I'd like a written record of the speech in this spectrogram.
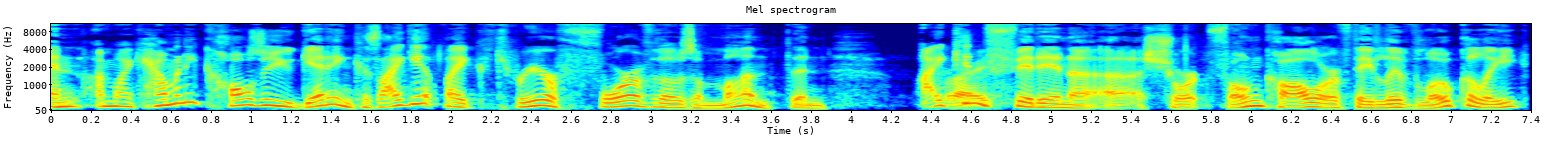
And I'm like, "How many calls are you getting?" Cuz I get like 3 or 4 of those a month and I can right. fit in a, a, short phone call or if they live locally.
